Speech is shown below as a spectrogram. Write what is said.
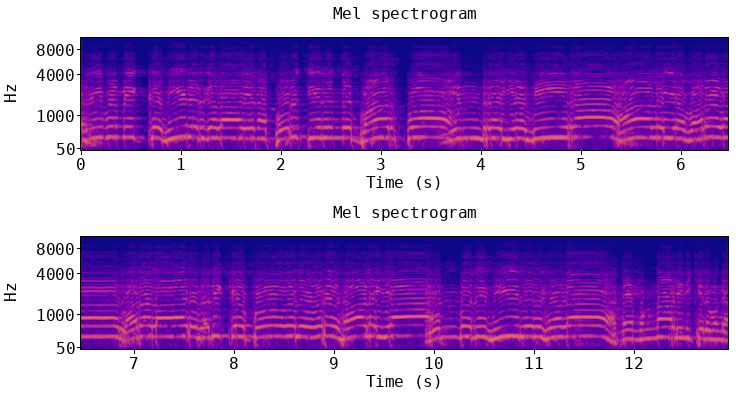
அறிவு மிக்க வீரர்களா என பொறுத்திருந்து பார்ப்போம். இன்றைய வீரா ஆலய வரலாறு வரலாறு வதிக்க போவது ஒரு காலையா ஒன்பது வீரர்களா? அண்ணே முன்னாடி நிக்கிறவங்க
